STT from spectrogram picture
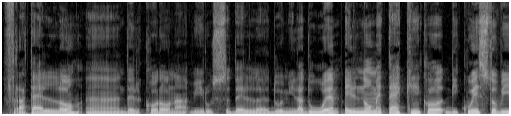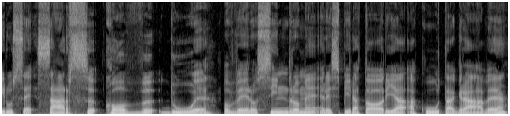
fratello eh, del coronavirus del 2002 e il nome tecnico di questo virus è SARS-CoV-2 ovvero sindrome respiratoria acuta grave,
